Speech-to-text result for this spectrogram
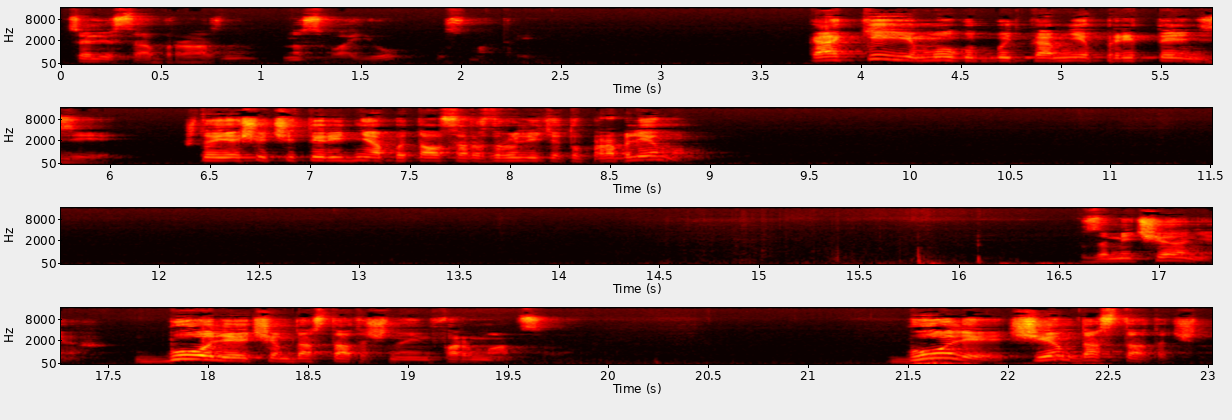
целесообразным на свое усмотрение. Какие могут быть ко мне претензии? Что я еще четыре дня пытался разрулить эту проблему? замечаниях более чем достаточная информация. Более чем достаточно.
